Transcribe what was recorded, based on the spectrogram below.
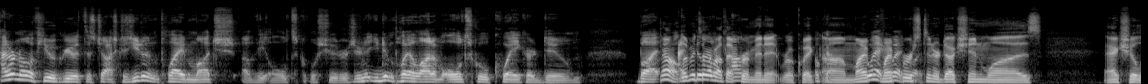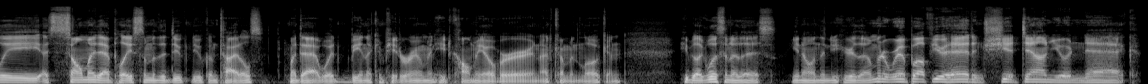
I don't know if you agree with this, Josh, because you didn't play much of the old school shooters. You you didn't play a lot of old school Quake or Doom. But No, I let me talk like about that for a minute, real quick. Um, my ahead, my ahead, first introduction was actually I saw my dad play some of the Duke Nukem titles. My dad would be in the computer room and he'd call me over and I'd come and look and he'd be like, "Listen to this," you know, and then you hear the "I'm gonna rip off your head and shit down your neck,"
